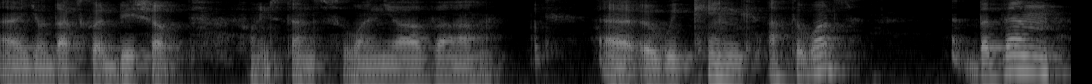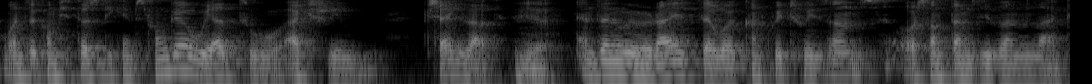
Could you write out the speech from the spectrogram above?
your dark squared bishop for instance when you have uh, uh, a weak king afterwards but then when the computers became stronger we had to actually check that Yeah. and then we realized there were concrete reasons, or sometimes even like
